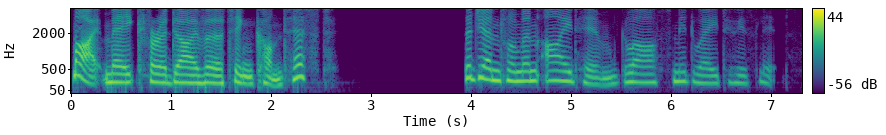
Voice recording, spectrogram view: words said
Might make for a diverting contest. The gentleman eyed him, glass midway to his lips.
